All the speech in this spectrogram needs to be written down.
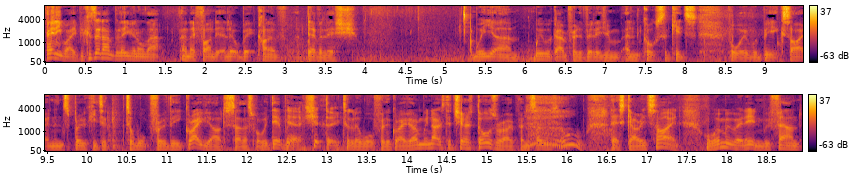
Anyway, because they don't believe in all that and they find it a little bit kind of devilish. We um, we were going through the village, and, and of course the kids thought it would be exciting and spooky to, to walk through the graveyard. So that's what we did. We Yeah, should do. Took a little walk through the graveyard, and we noticed the church doors were open. So we said, "Oh, let's go inside." Well, when we went in, we found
